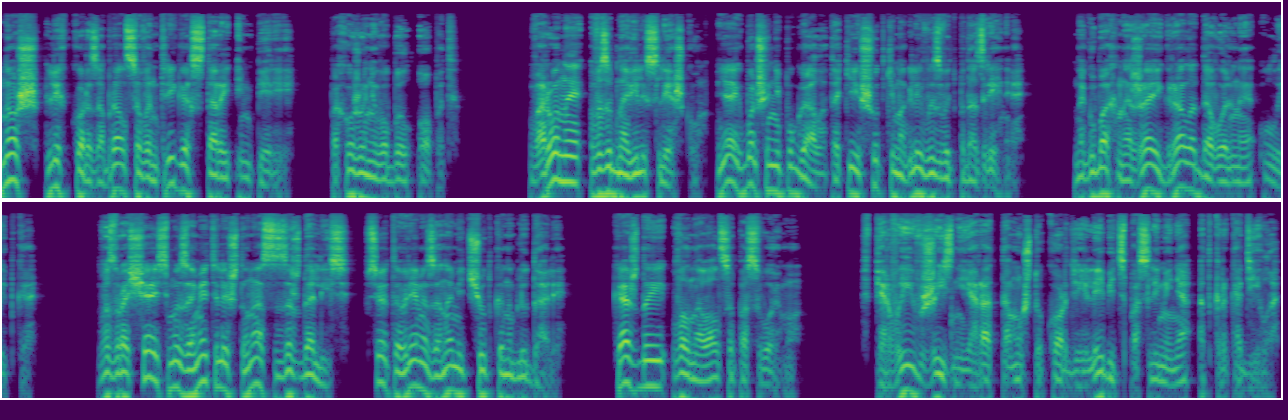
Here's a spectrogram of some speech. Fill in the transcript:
Нож легко разобрался в интригах старой империи. Похоже, у него был опыт. Вороны возобновили слежку. Я их больше не пугала, такие шутки могли вызвать подозрения. На губах ножа играла довольная улыбка. Возвращаясь, мы заметили, что нас заждались. Все это время за нами чутко наблюдали. Каждый волновался по-своему. «Впервые в жизни я рад тому, что Корди и Лебедь спасли меня от крокодила»,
